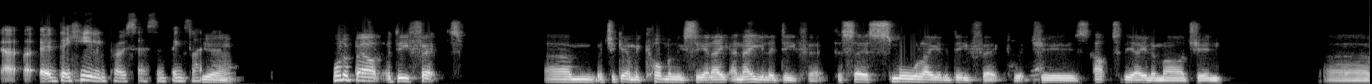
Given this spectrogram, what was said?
uh, uh, the healing process and things like that. yeah. that. What about a defect, um, which again we commonly see an, an alar defect, to say a small alar defect, which is up to the alar margin, uh,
